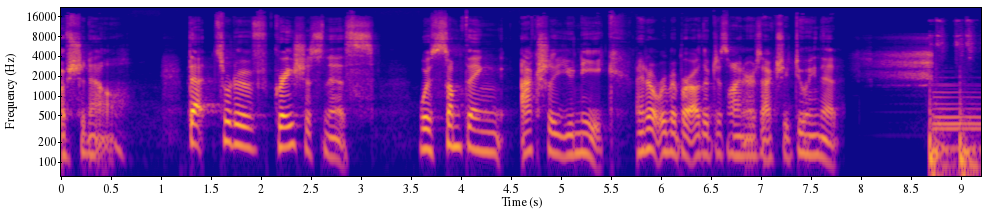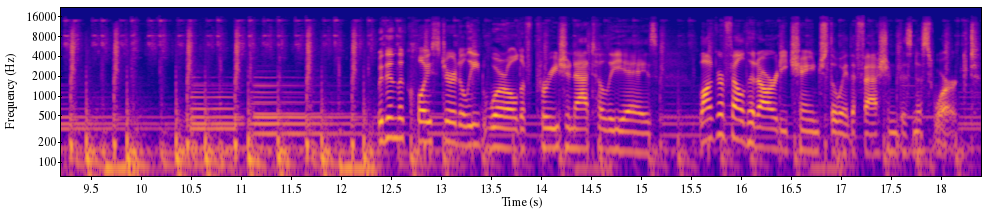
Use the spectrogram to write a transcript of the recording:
of Chanel. That sort of graciousness was something actually unique. I don't remember other designers actually doing that. Within the cloistered elite world of Parisian ateliers, Lagerfeld had already changed the way the fashion business worked.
